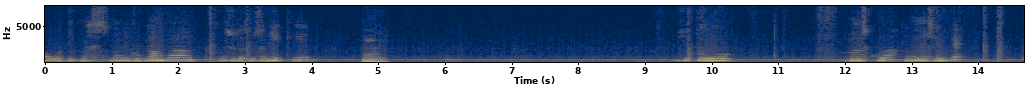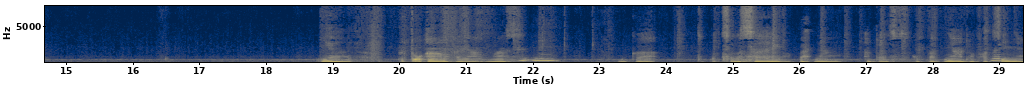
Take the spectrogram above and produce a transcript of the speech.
Robotik mas maligo gampang yang susah-susah dikit. Hmm. di situ sekolah teman SMP ya berdoa makanya mas semoga cepat selesai wabahnya ada obatnya ada vaksinnya.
